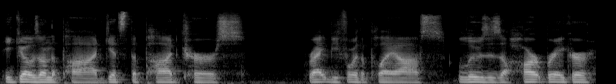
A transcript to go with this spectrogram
he goes on the pod, gets the pod curse right before the playoffs, loses a heartbreaker.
